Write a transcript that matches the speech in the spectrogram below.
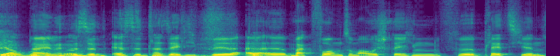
Ja, gut. Nein, es sind, es sind tatsächlich Bilder, äh, Backformen zum Ausstechen für Plätzchen.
